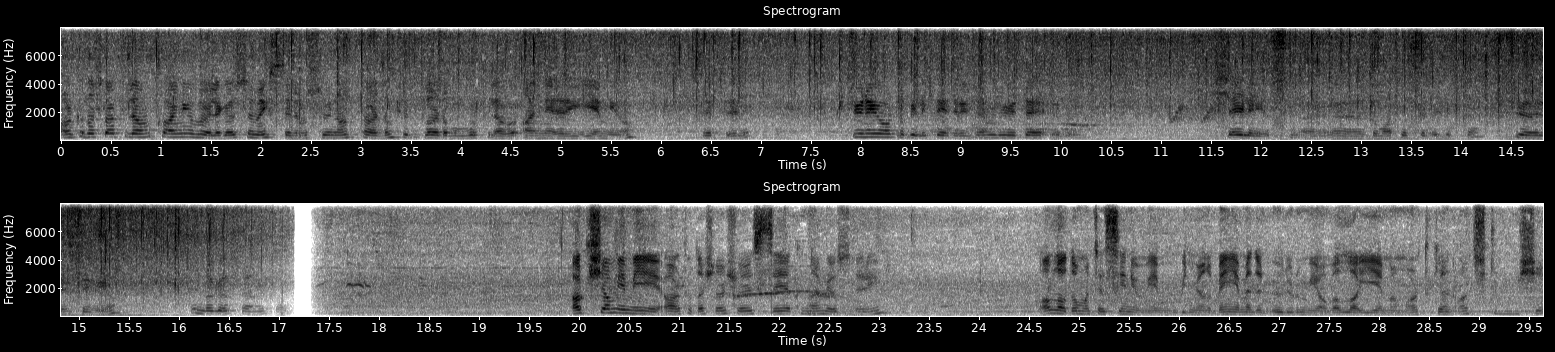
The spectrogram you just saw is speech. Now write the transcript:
Arkadaşlar pilavım kaynıyor böyle göstermek istedim. Suyunu aktardım. Çocuklar da bulgur pilavı anneleri yiyemiyor. Sebzeli. Küçüğüne yoğurtla birlikte yedireceğim. Büyüğü de e, şeyle yesin, e, e, domatesle birlikte. Küçüğü öyle seviyor. Bunu da göstermiş oldum. Akşam yemeği arkadaşlar şöyle size yakından göstereyim. Vallahi domates yeniyor mu bilmiyorum. Ben yemeden ölürüm ya. Vallahi yiyemem artık yani aç gibi bir şey.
